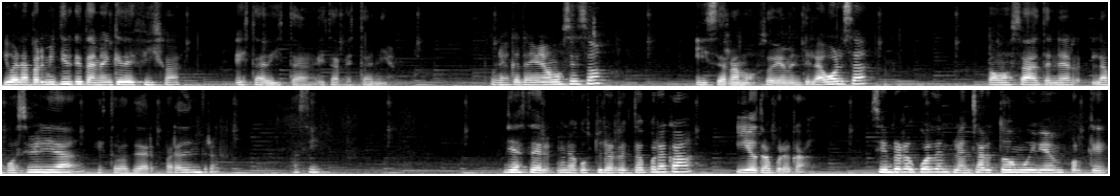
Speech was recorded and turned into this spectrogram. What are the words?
y van a permitir que también quede fija esta vista, esta pestaña. Una vez que terminamos eso y cerramos obviamente la bolsa, vamos a tener la posibilidad, esto va a quedar para adentro, así, de hacer una costura recta por acá y otra por acá. Siempre recuerden planchar todo muy bien porque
